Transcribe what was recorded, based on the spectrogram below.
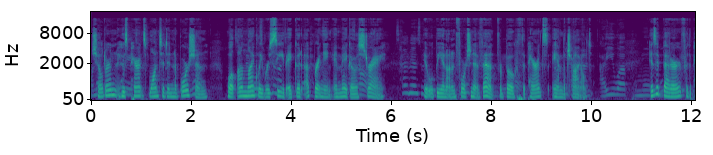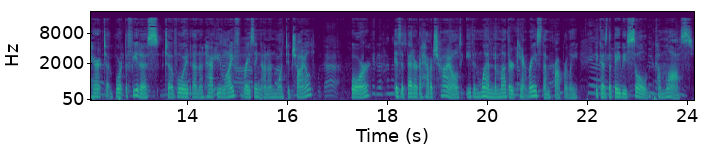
Children whose parents wanted an abortion will unlikely receive a good upbringing and may go astray. It will be an unfortunate event for both the parents and the child. Is it better for the parent to abort the fetus to avoid an unhappy life raising an unwanted child? Or is it better to have a child even when the mother can't raise them properly because the baby's soul become lost?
